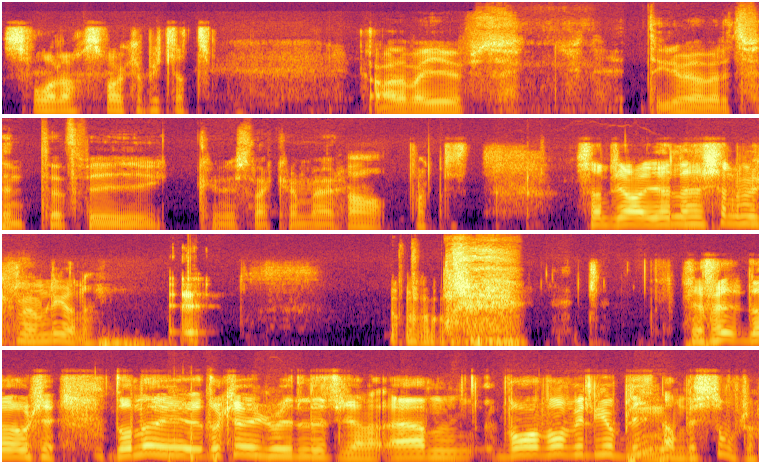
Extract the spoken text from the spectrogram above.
svåra, svåra kapitlet. Ja, det var djupt. Jag tycker det var väldigt fint att vi kunde snacka om det här. Ja, faktiskt. Sen jag, jag lär känna mycket mer om Leo nu. Ja, då, Okej, då, nu- då kan vi gå vidare lite grann. Ehm, vad, vad vill Leo bli när han blir stor då?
